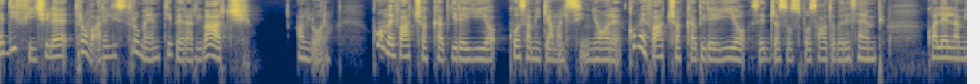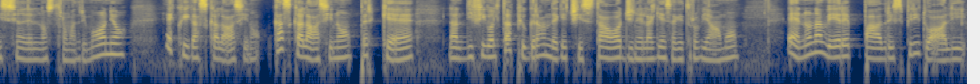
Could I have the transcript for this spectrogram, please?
è difficile trovare gli strumenti per arrivarci. Allora, come faccio a capire io cosa mi chiama il Signore? Come faccio a capire io, se già sono sposato per esempio, qual è la missione del nostro matrimonio? E qui casca l'asino. Casca l'asino perché la difficoltà più grande che ci sta oggi nella Chiesa che troviamo è non avere padri spirituali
